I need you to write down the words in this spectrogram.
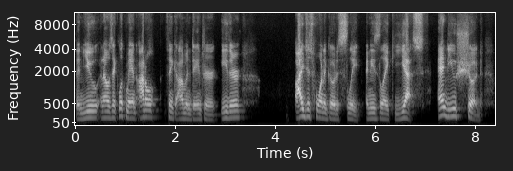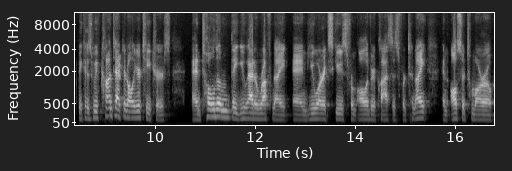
than you. And I was like, look, man, I don't think I'm in danger either. I just want to go to sleep. And he's like, Yes, and you should, because we've contacted all your teachers and told them that you had a rough night and you are excused from all of your classes for tonight and also tomorrow.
